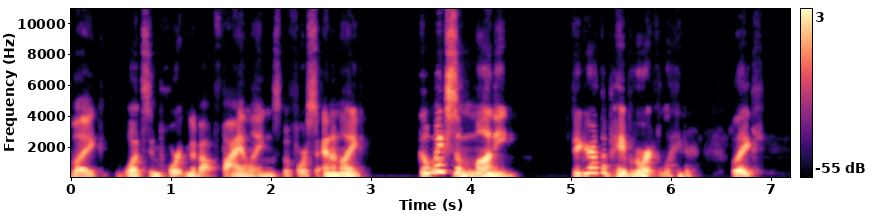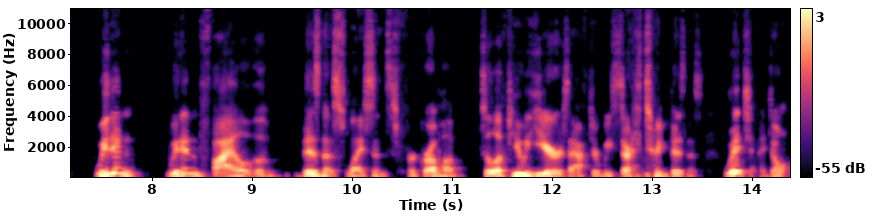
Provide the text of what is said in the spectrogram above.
like what's important about filings before and I'm like go make some money figure out the paperwork later. Like we didn't we didn't file the business license for Grubhub till a few years after we started doing business, which I don't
